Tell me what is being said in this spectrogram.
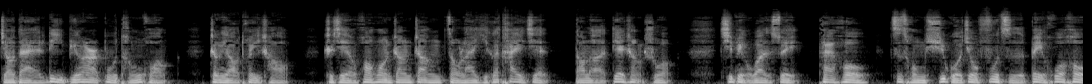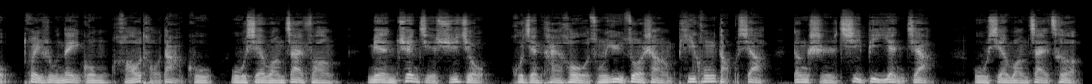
交代厉兵二部藤黄，正要退朝，只见慌慌张张走来一个太监，到了殿上说：“启禀万岁，太后自从徐国舅父子被祸后，退入内宫，嚎啕大哭。武贤王在房，免劝解许久，忽见太后从玉座上劈空倒下，当时气毙咽驾。”武贤王在侧，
